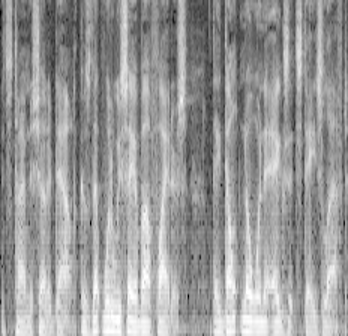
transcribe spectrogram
it's time to shut it down because what do we say about fighters they don't know when to exit stage left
